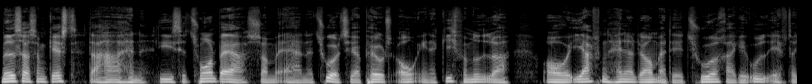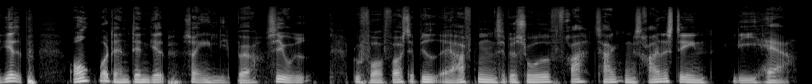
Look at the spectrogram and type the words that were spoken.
Med sig som gæst, der har han Lise Thornberg, som er naturterapeut og energiformidler, og i aften handler det om at øh, turde række ud efter hjælp, og hvordan den hjælp så egentlig bør se ud. Du får første bid af aftenens episode fra Tankens Regnesten lige her.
